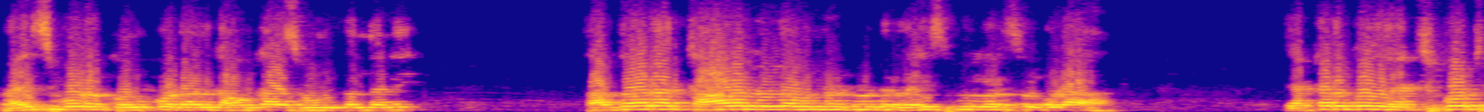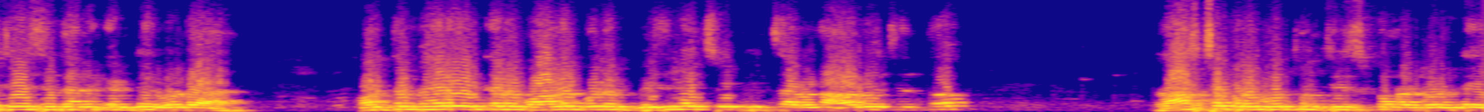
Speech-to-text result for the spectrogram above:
రైస్ కూడా కొనుక్కోవడానికి అవకాశం ఉంటుందని తద్వారా కావలిలో ఉన్నటువంటి రైస్ మిల్లర్స్ కూడా ఎక్కడికో ఎక్స్పోర్ట్ చేసేదానికంటే కూడా కొంతమేర ఇక్కడ వాళ్ళకు కూడా బిజినెస్ చూపించాలన్న ఆలోచనతో రాష్ట్ర ప్రభుత్వం తీసుకున్నటువంటి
